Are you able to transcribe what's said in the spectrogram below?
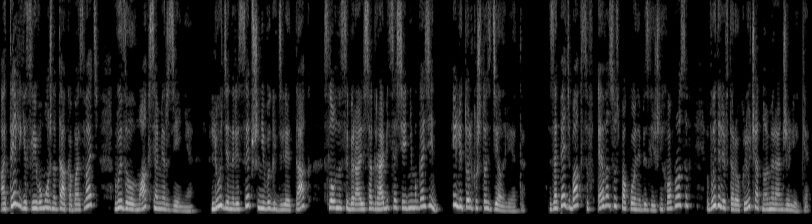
Отель, если его можно так обозвать, вызвал в Максе омерзение. Люди на ресепшене выглядели так, словно собирались ограбить соседний магазин или только что сделали это. За пять баксов Эвансу спокойно, без лишних вопросов, выдали второй ключ от номера Анжелики.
